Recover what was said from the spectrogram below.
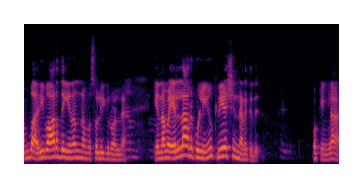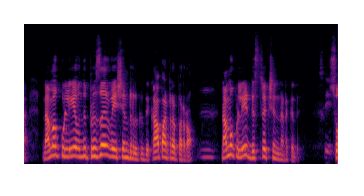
ரொம்ப அறிவார்ந்த இனம் நம்ம சொல்லிக்கிறோம்ல. நம்ம எல்லாருக்குள்ளேயும் கிரியேஷன் நடக்குது. ஓகேங்களா? நமக்குள்ளேயே வந்து ப்ரிசர்வேஷன் இருக்குது காப்பாற்றப்படுறோம். நமக்குள்ளேயே டிஸ்ட்ரக்ஷன் நடக்குது. ஸோ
